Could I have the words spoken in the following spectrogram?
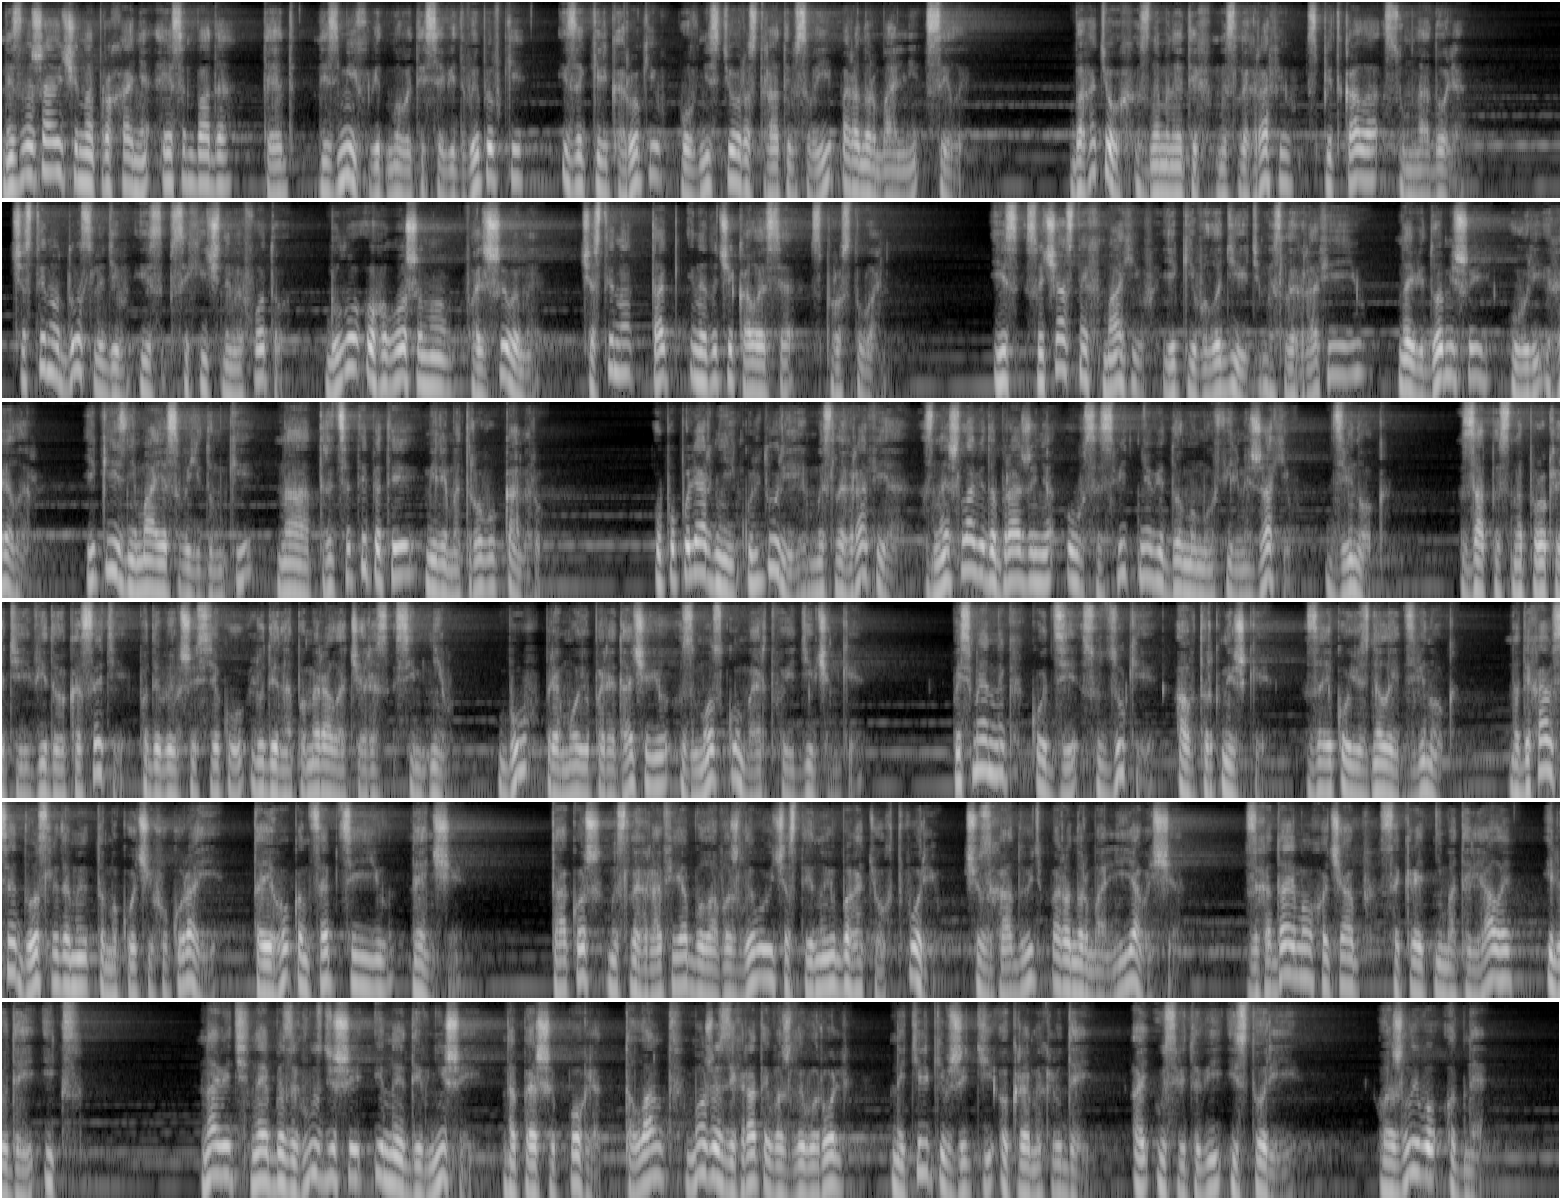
Незважаючи на прохання Ейсенбада, Тед не зміг відмовитися від випивки і за кілька років повністю розтратив свої паранормальні сили. Багатьох знаменитих мислеграфів спіткала сумна доля. Частину дослідів із психічними фото було оголошено фальшивими, частина так і не дочекалася спростувань. Із сучасних магів, які володіють мислеграфією, найвідоміший Урі Гелер, який знімає свої думки на 35-мм камеру. У популярній культурі мислеграфія знайшла відображення у всесвітньо відомому фільмі жахів Дзвінок. Запис на проклятій відеокасеті, подивившись, яку людина помирала через сім днів, був прямою передачею з мозку мертвої дівчинки. Письменник Кодзі Судзукі, автор книжки, за якою зняли дзвінок, надихався дослідами Томокочі Фукураї та його концепцією Денші. Також мислеграфія була важливою частиною багатьох творів, що згадують паранормальні явища. Згадаємо хоча б секретні матеріали і людей Ікс. Навіть найбезглуздіший і найдивніший, на перший погляд, талант може зіграти важливу роль не тільки в житті окремих людей, а й у світовій історії. Важливо одне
